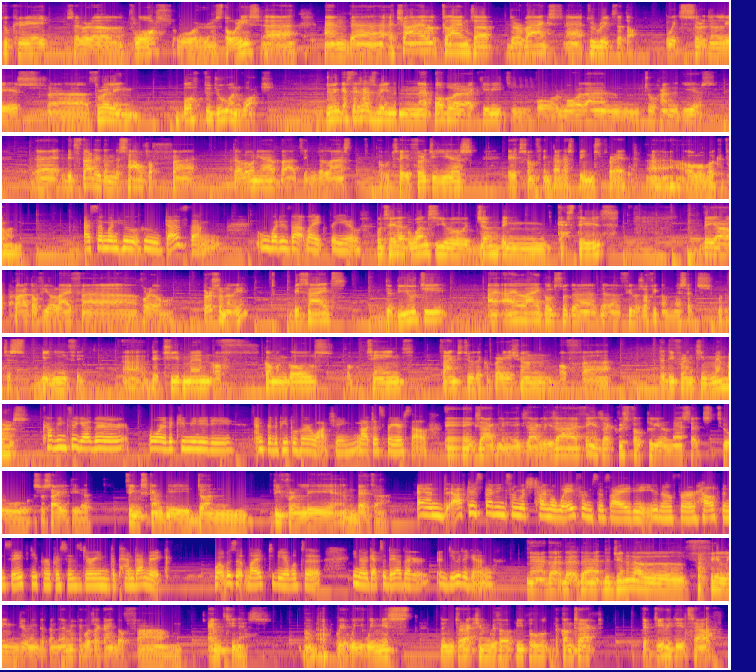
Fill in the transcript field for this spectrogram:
to create several floors or stories. Uh, and uh, a child climbs up their backs uh, to reach the top, which certainly is thrilling both to do and watch. Doing Castells has been a popular activity for more than 200 years. Uh, it started in the south of uh, Catalonia, but in the last, I would say, 30 years, it's something that has been spread uh, all over Catalonia. As someone who who does them, what is that like for you? I would say that once you jump in Castells, they are a part of your life uh, forevermore. Personally, besides the beauty, I, I like also the, the philosophical message which is beneath it. Uh, the achievement of common goals obtained thanks to the cooperation of uh, the different team members Coming together for the community and for the people who are watching, not just for yourself. Exactly, exactly. I think it's a crystal clear message to society that things can be done differently and better. And after spending so much time away from society, you know, for health and safety purposes during the pandemic, what was it like to be able to, you know, get together and do it again? Yeah, the, the, the, the general feeling during the pandemic was a kind of um, emptiness. No? We, we, we missed the interaction with other people, the contact, the activity itself.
